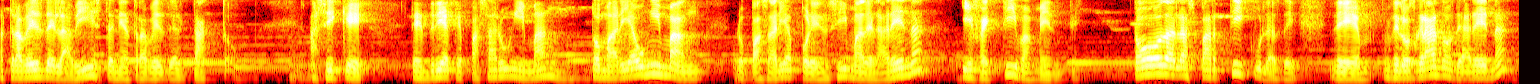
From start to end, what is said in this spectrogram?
a través de la vista ni a través del tacto. Así que tendría que pasar un imán. Tomaría un imán, lo pasaría por encima de la arena y efectivamente todas las partículas de, de los granos de arena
